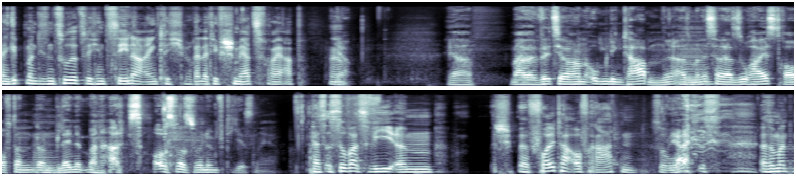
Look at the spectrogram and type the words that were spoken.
dann gibt man diesen zusätzlichen Zehner eigentlich relativ schmerzfrei ab. Ja. Ja. Man will es ja auch unbedingt haben, ne? Also man ist ja da so heiß drauf, dann, dann blendet man alles aus, was vernünftig ist. Naja. Das ist sowas wie ähm, äh, Folter auf Raten. So. Ja. Das ist, also man,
